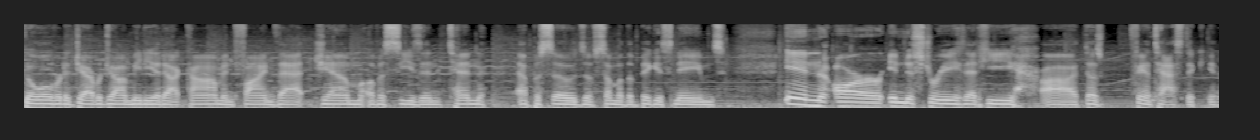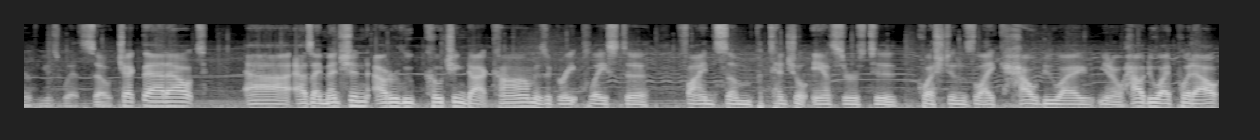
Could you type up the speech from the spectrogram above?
go over to jabberjawmedia.com and find that gem of a season 10 episodes of some of the biggest names in our industry that he uh, does fantastic interviews with. So check that out. Uh, as I mentioned, outerloopcoaching.com is a great place to find some potential answers to questions like how do I, you know, how do I put out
